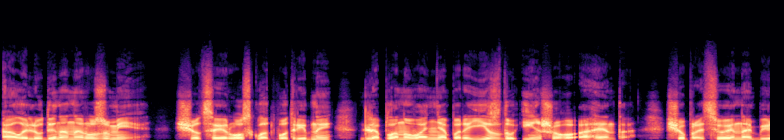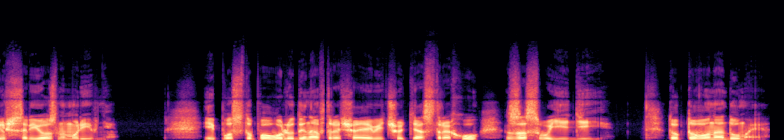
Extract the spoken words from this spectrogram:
Але людина не розуміє, що цей розклад потрібний для планування переїзду іншого агента, що працює на більш серйозному рівні. І поступово людина втрачає відчуття страху за свої дії. Тобто вона думає,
